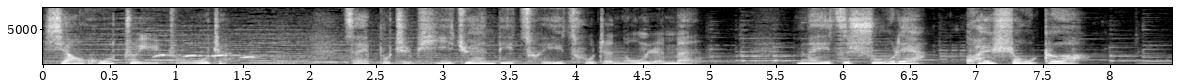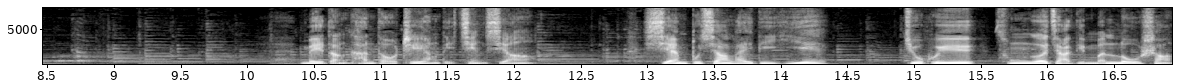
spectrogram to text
相互追逐着，在不知疲倦地催促着农人们：“麦子熟了，快收割！”每当看到这样的景象，闲不下来的叶就会从我家的门楼上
